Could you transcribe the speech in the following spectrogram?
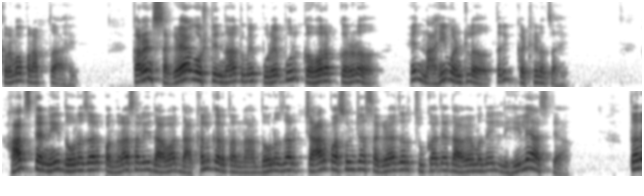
क्रमप्राप्त आहे. कारण सगळ्या गोष्टींना तुम्ही पुरेपूर कव्हरअप करणं हे नाही म्हटलं तरी कठीणच आहे. हाच त्यांनी दोन हजार पंधरा साली दावा दाखल करताना दोन हजार चार पासूनच्या सगळ्या जर चुका त्या दाव्यामध्ये लिहिल्या असत्या तर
